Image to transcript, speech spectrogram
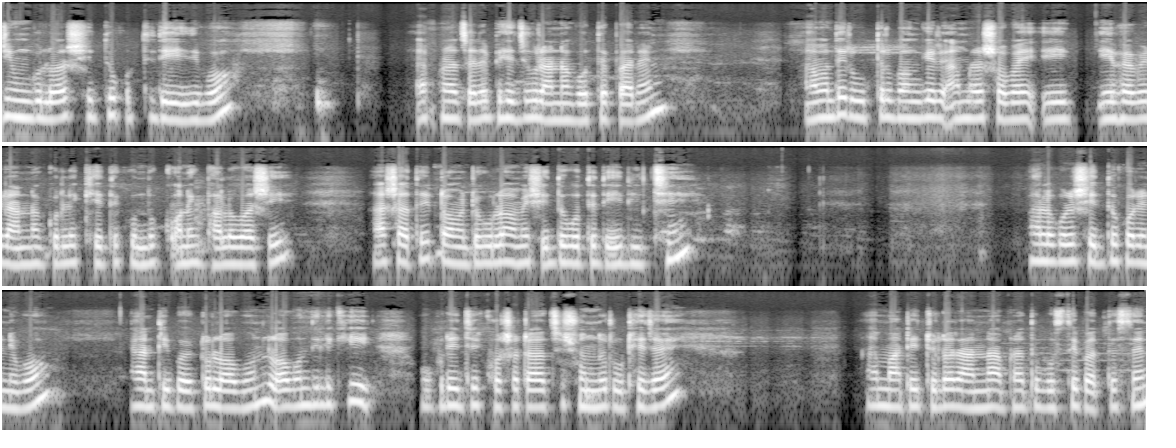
ডিমগুলো আর সিদ্ধ করতে দিয়ে দিব। আপনারা চাইলে ভেজেও রান্না করতে পারেন। আমাদের উত্তরবঙ্গের আমরা সবাই এই, এভাবে রান্না করলে খেতে কিন্তু অনেক ভালোবাসি। আর সাথে টমেটোগুলো আমি সিদ্ধ করতে দিয়ে দিচ্ছি। ভালো করে সিদ্ধ করে নেব। আর দিব একটু লবণ। লবণ দিলে কি উপরে যে খোসাটা আছে সুন্দর উঠে যায়। আর মাটির চুলা রান্না আপনারা তো বুঝতে পারতেছেন।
